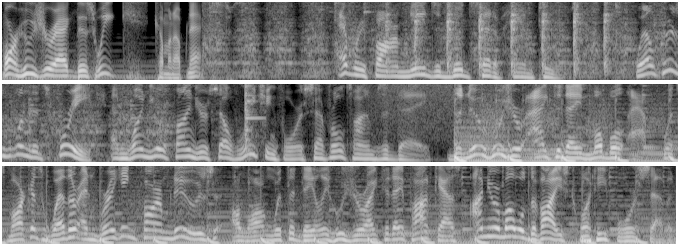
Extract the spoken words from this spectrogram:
More Hoosier Ag this week coming up next. Every farm needs a good set of hand tools. Well, here's one that's free and one you'll find yourself reaching for several times a day. The new Hoosier Ag Today mobile app with markets, weather, and breaking farm news, along with the daily Hoosier Ag Today podcast on your mobile device 24 7.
